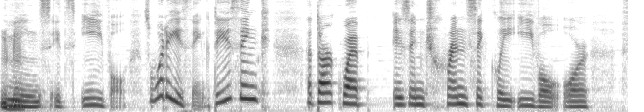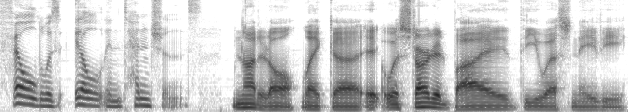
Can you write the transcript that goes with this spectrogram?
mm-hmm. means it's evil. So, what do you think? Do you think the dark web is intrinsically evil or filled with ill intentions? Not at all. Like uh, it was started by the U.S. Navy.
